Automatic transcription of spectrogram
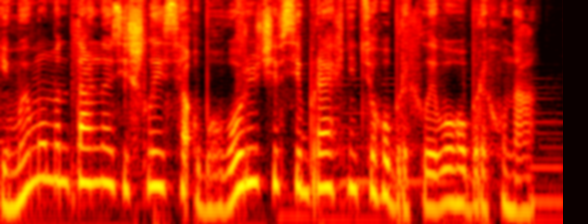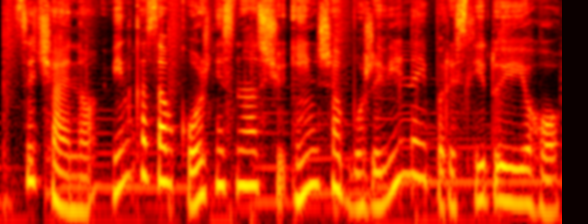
і ми моментально зійшлися, обговорюючи всі брехні цього брехливого брехуна. Звичайно, він казав кожній з нас, що інша божевільна і переслідує його.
